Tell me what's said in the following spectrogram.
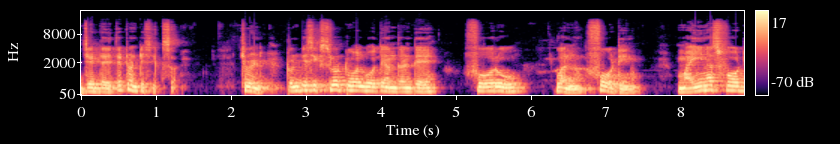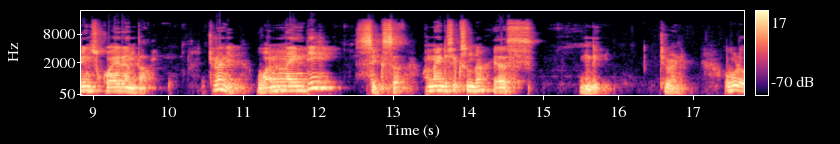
జెడ్ అయితే ట్వంటీ సిక్స్. చూడండి. ట్వంటీ సిక్స్లో ట్వెల్వ్ పోతే ఎంత అంటే four one fourteen. Minus fourteen square ఎంత? చూడండి. One ninety six. One ninety six ఉందా? ఎస్ ఉంది. చూడండి. ఇప్పుడు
